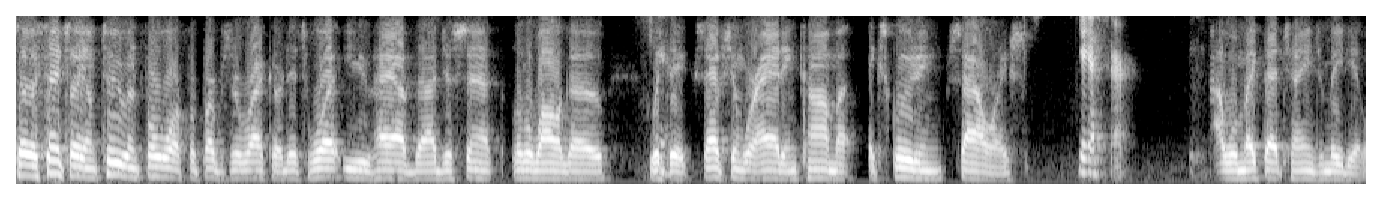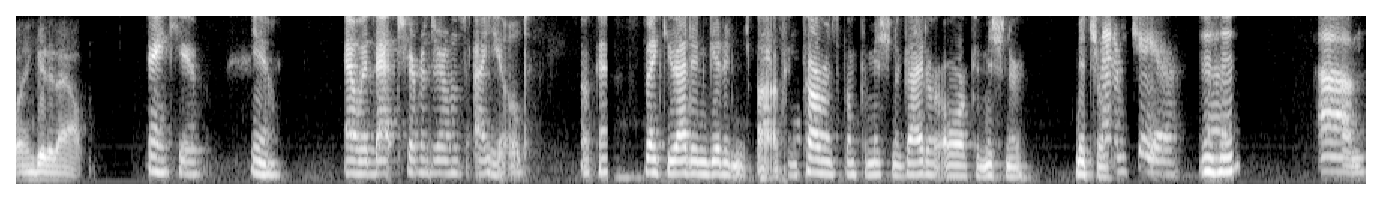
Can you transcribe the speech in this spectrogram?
So essentially, on two and four, for purpose of record, it's what you have that I just sent a little while ago, with the exception we're adding comma excluding salaries. Yes, sir. I will make that change immediately and get it out. Thank you. Yeah, And with that, Chairman Jones, I yield. okay. Thank you. I didn't get a uh, concurrence from Commissioner Gator or Commissioner Mitchell. Madam Chair. uh, Mhm. Um,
